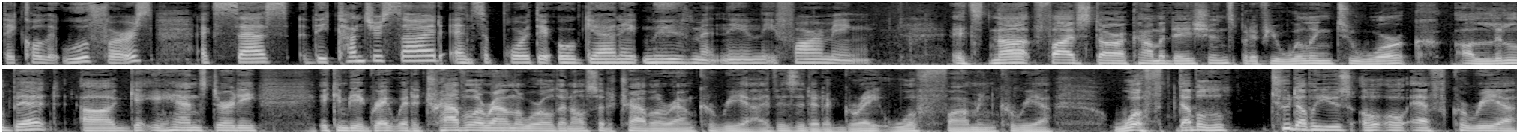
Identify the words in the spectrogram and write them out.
they call it woofers, access the countryside and support the organic movement, namely farming. It's not five star accommodations, but if you're willing to work a little bit, uh, get your hands dirty, it can be a great way to travel around the world and also to travel around Korea. I visited a great woof farm in Korea. Woof, double two W's O O F Korea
